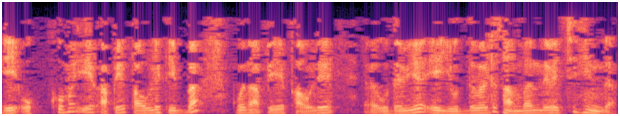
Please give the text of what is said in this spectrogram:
ඒ ඔක්කොම ඒ අපේ පවුලේ තිබ්බා. මොකද අපේ පවුලේ උදවිය ඒ යුද්ධ වලට සම්බන්ධ වෙච්ච හින්දා.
